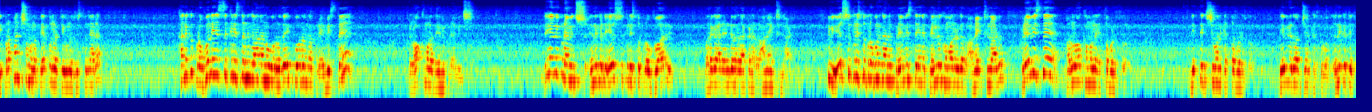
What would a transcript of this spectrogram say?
ఈ ప్రపంచంలో పేపర్ల టీవీలో చూస్తున్నారా? కనుక ప్రభునేసుక్రీస్తునిగా నువ్వు హృదయపూర్వంగా ప్రేమిస్తే లోకముల దేన్ని ప్రేమించు? దేన్ని ప్రేమించు? ఎందుకంటే యేసుక్రీస్తు ప్రభు వారు త్వరగా రెండవ రాకడ రానంటున్నాడు. నువ్వు యేసుక్రీస్తు ప్రభుని కానీ ప్రేమిస్తే ఆయన పెళ్ళి కుమారుడిగా రానేర్చున్నాడు ప్రేమిస్తే పరలోకములో ఎత్తబడుతావు నిత్య జీవానికి ఎత్తబడుతావు దేవుని రాజ్యానికి ఎత్తబడుతావు ఎందుకంటే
